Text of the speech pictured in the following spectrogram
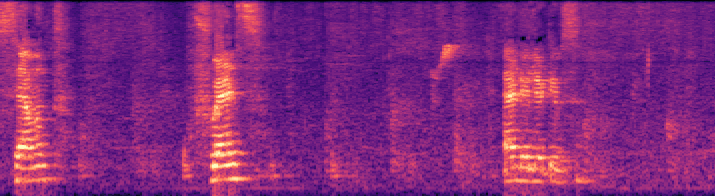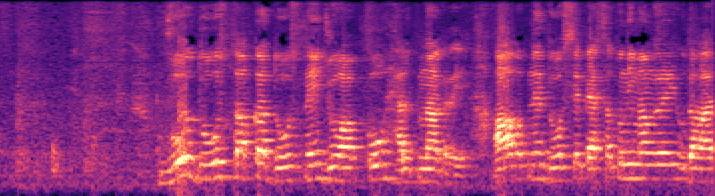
सेवंथ फ्रेंड्स एंड रिलेटिव्स वो दोस्त आपका दोस्त नहीं जो आपको हेल्प ना करे। आप अपने दोस्त से पैसा तो नहीं मांग रहे? उधार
